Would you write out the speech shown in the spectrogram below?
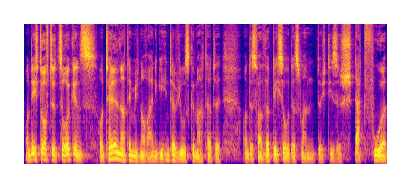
Und ich durfte zurück ins Hotel, nachdem ich noch einige Interviews gemacht hatte und es war wirklich so, dass man durch diese Stadt fuhr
